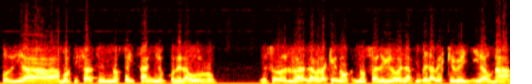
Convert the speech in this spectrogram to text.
podía amortizarse en unos seis años con el ahorro y eso la, verdad que no, nos alegró, es la primera vez que veía una,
